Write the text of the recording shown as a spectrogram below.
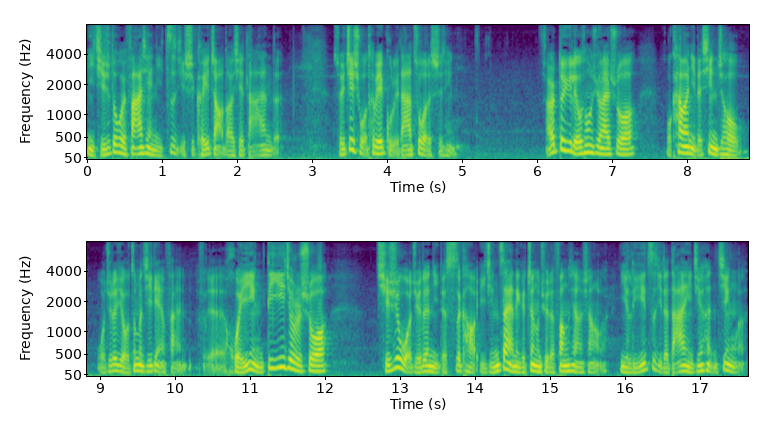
你其实都会发现你自己是可以找到一些答案的。所以这是我特别鼓励大家做的事情。而对于刘同学来说，我看完你的信之后，我觉得有这么几点反呃回应。第一就是说，其实我觉得你的思考已经在那个正确的方向上了，你离自己的答案已经很近了。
